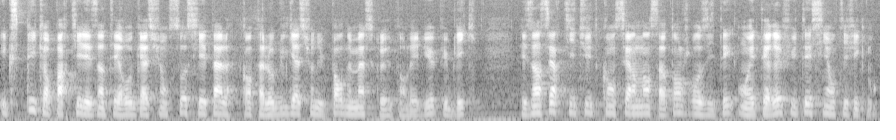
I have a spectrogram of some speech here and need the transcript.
expliquent en partie les interrogations sociétales quant à l'obligation du port de masque dans les lieux publics, les incertitudes concernant sa dangerosité ont été réfutées scientifiquement.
